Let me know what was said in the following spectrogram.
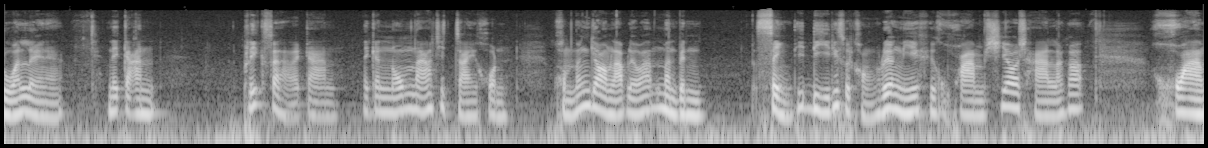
ล้วนๆเลยนะ ในการ ลิกสถานการณ์ ในการโน้มน้าวจิตใจคน ผมต้องยอมรับเลยว่ามันเป็นสิ่งที่ดีที่สุดของเรื่องนี้คือความเชี่ยวชาญแล้วก็ความ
